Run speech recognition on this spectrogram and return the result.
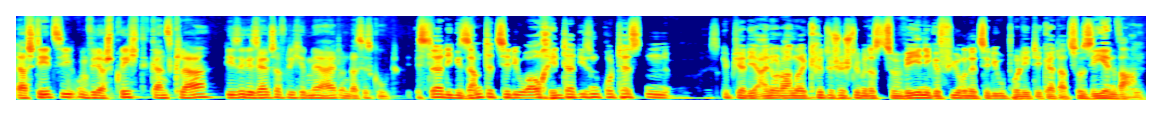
Da steht sie und widerspricht ganz klar diese gesellschaftliche Mehrheit und das ist gut. Ist da die gesamte CDU auch hinter diesen Protesten? Es gibt ja die eine oder andere kritische Stimme, dass zu wenige führende CDU-Politiker da zu sehen waren.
